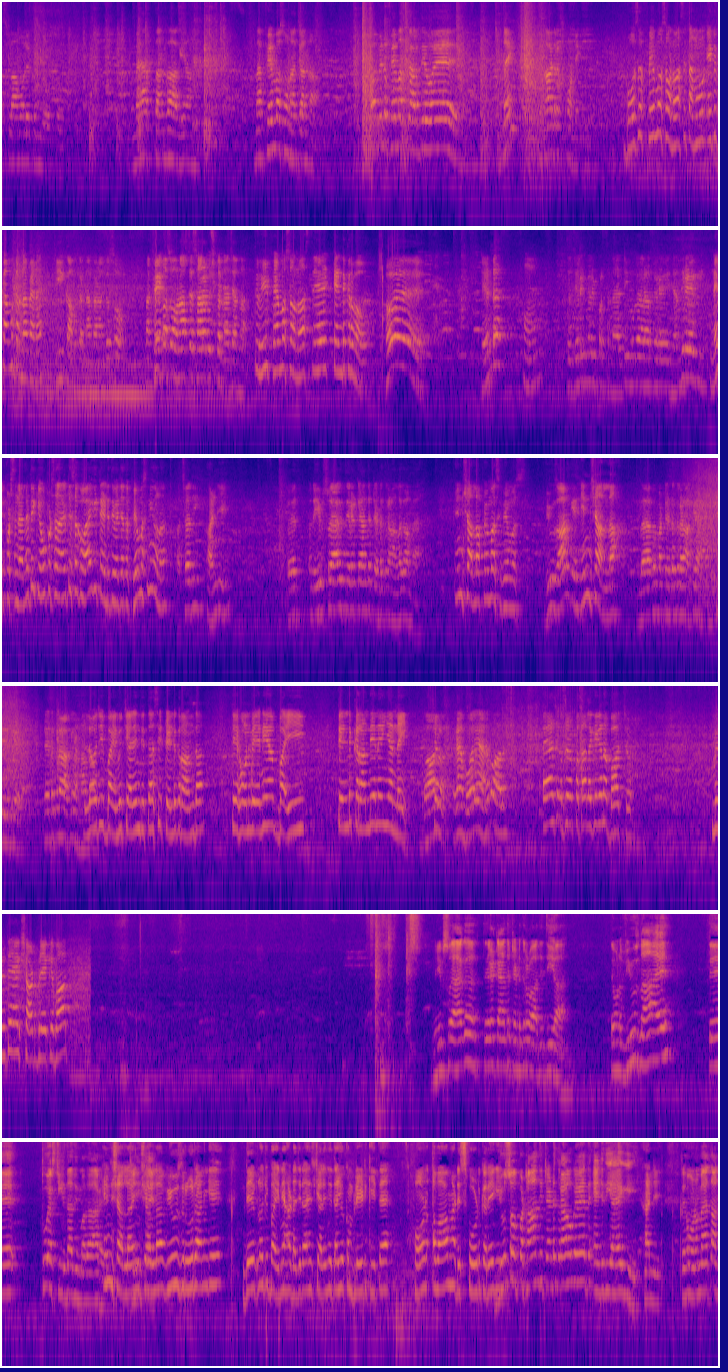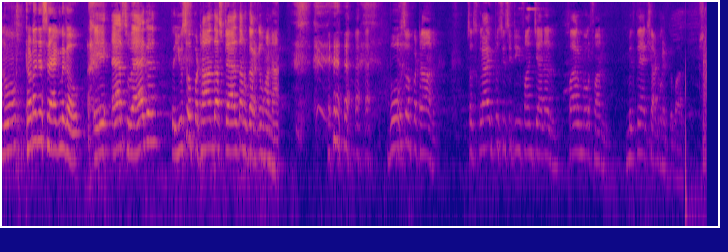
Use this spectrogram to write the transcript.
ਅਸਲਾਮ ਵਾਲੇਕੁਮ ਦੋਸਤੋ। ਮੈਂ ਤੰਗ ਆ ਗਿਆ। ਮੈਂ ਫੇਮਸ ਹੋਣਾ ਚਾਹਨਾ ਔਰ ਮੈਨੂੰ ਫੇਮਸ ਕਰਦੇ ਹੋਏ ਨਹੀਂ ਨਾਟ ਰਿਸਪੌਂਡਿੰਗ ਬੋਸ ਫੇਮਸ ਹੋਣ ਵਾਸਤੇ ਤੁਹਾਨੂੰ ਇੱਕ ਕੰਮ ਕਰਨਾ ਪੈਣਾ ਹੈ। ਕੀ ਕੰਮ ਕਰਨਾ ਪੈਣਾ ਦੱਸੋ। ਮੈਂ ਫੇਮਸ ਹੋਣ ਵਾਸਤੇ ਸਾਰਾ ਕੁਝ ਕਰਨਾ ਚਾਹਨਾ ਤੁਸੀਂ ਫੇਮਸ ਹੋਣ ਵਾਸਤੇ ਟੈਂਡ ਕਰਵਾਓ। ਓਏ ਟੈਂਡ ਹਾਂ। ਤੇ ਜਿਹੜੀ ਮੇਰੀ ਪਰਸਨੈਲਿਟੀ ਵਗੈਰਾ ਫਿਰ ਇਹ ਜਾਂਦੀ ਰਹੇਗੀ? ਨਹੀਂ ਪਰਸਨੈਲਿਟੀ ਕਿਉਂ? ਪਰਸਨੈਲਿਟੀ ਸਗੋਂ ਆਏਗੀ ਟੈਂਡ ਦੀ ਵਜ੍ਹਾ ਤਾਂ ਫੇਮਸ ਨਹੀਂ ਹੋਣਾ। ਅੱਛਾ ਜੀ। ਹਾਂਜੀ। ਫਿਰ ਅਨੀਬ ਸਵੈਗ ਤੇਰੇ ਕਹਿਣ ਤੇ ਟੈਂਡ ਕਰਾਉਣ ਲਗਾ ਮੈਂ। ਇਨਸ਼ਾਅੱਲਾ ਫੇਮਸ ਫੇਮਸ ਵਿਊਜ਼ ਆਣਗੇ? ਇਨਸ਼ਾਅੱਲਾ। ਲੈ ਫਿਰ ਮੈਂ ਟੈਂਡ ਕਰਾ ਕੇ ਆਇਆ ਠੀਕ ਹੈ। ਟੈਂਡ ਕਰਾ ਕੇ ਆਉਣਾ। ਲੋ ਜੀ ਭਾਈ ਨੂੰ ਚੈਲੰਜ ਦਿੱਤਾ ਸੀ ਟੈਂਡ ਕਰਾਉਣ ਦਾ। ਤੇ ਹੁਣ ਵੇਖਨੇ ਆ ਭਾਈ ਟੈਂਡ ਕਰਾਉਂਦੇ ਨੇ ਜਾਂ ਨਹੀਂ। ਚਲੋ। ਰੈਂਬੋ ਵਾਲੇ ਆ ਨਾ ਬਾਲ? ऐसे फिर पता लगेगा ना बाद चो मिलते हैं एक शॉर्ट ब्रेक के बाद ਨੀਬ ਸਵੈਗ ਤੇਰੇ ਕਹਿਣ ਤੇ ਟੈਂਡ ਕਰਵਾ ਦਿੱਤੀ ਆ ਤੇ ਹੁਣ ਵਿਊਜ਼ ਨਾ ਆਏ ਤੇ ਤੂੰ ਇਸ ਚੀਜ਼ ਦਾ ਜ਼ਿੰਮੇਦਾਰ ਹੈ ਇਨਸ਼ਾਅੱਲਾ ਠੀਕ ਹੈ? ਇਨਸ਼ਾਅੱਲਾ ਵਿਊ ਜ਼ਰੂਰ ਆਣਗੇ ਦੇਖ ਲਓ ਜੀ ਭਾਈ ਨੇ ਸਾਡਾ ਜਿਹੜਾ ਇਸ ਚੈਲੰਜ ਦਿੱਤਾ ਸੀ ਉਹ ਕੰਪਲੀਟ ਕੀਤਾ ਹੈ ਹੁਣ ਆਵਾਮ ਸਾਡੀ ਸਪੋਰਟ ਕਰੇਗੀ। ਯੂਸਫ ਪਠਾਨ ਦੀ ਟੈਂਡ ਕਰਾਓਗੇ ਤੇ ਇੰਜ ਦੀ ਆਏਗੀ। ਹਾਂਜੀ। ਤੇ ਹੁਣ ਮੈਂ ਤੁਹਾਨੂੰ ਥੋੜਾ ਜਿਹਾ ਸਵੈਗ ਲਗਾਓ। ਇਹ ਇਹ ਸਵੈਗ ਤੇ ਯੂਸਫ ਪਠਾਨ ਦਾ ਸਟਾਈਲ ਤੁਹਾਨੂੰ ਕਰਕੇ ਵਿਖਾਣਾ Yusuf Pathan subscribe to CCT fun channel for more fun ਮਿਲਤੇ ਹੈ ਇੱਕ ਸ਼ਾਰਟ ਬ੍ਰੇਕ ਕੇ ਬਾਅਦ।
